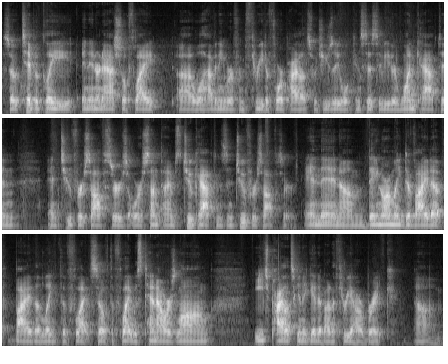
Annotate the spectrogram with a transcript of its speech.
So, typically, an international flight uh, will have anywhere from three to four pilots, which usually will consist of either one captain and two first officers, or sometimes two captains and two first officers. And then um, they normally divide up by the length of flight. So if the flight was 10 hours long, each pilot's going to get about a three hour break. Um,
